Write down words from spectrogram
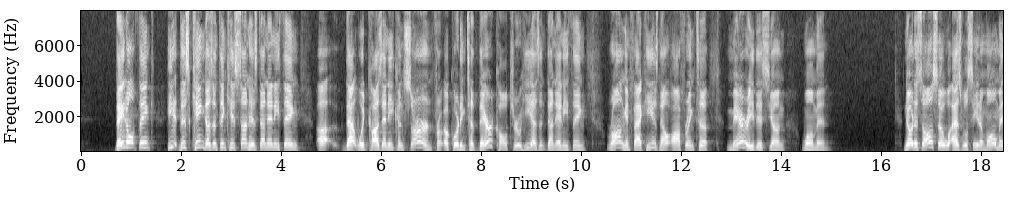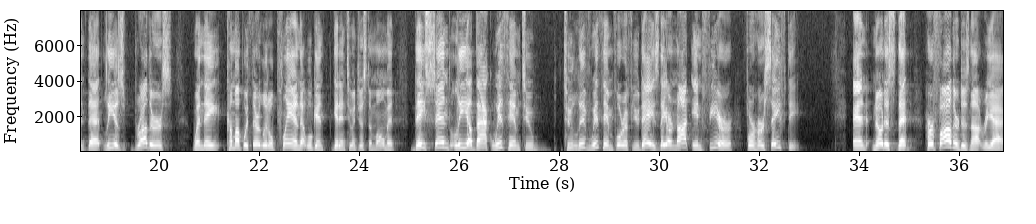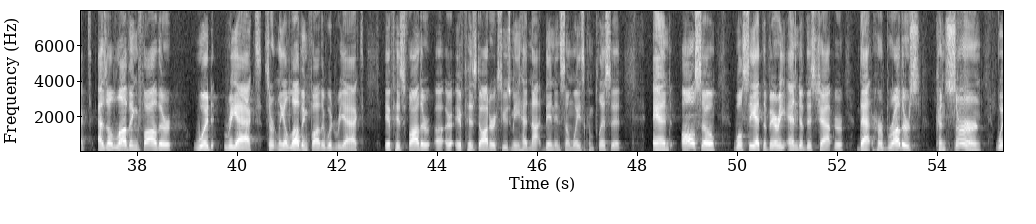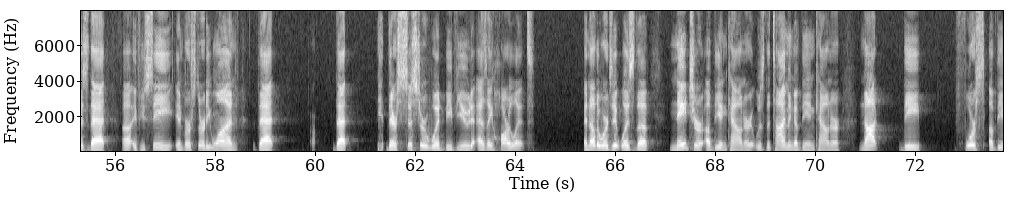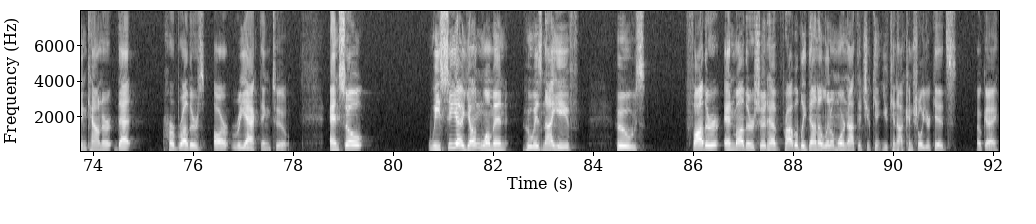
They don't think, he, this king doesn't think his son has done anything uh, that would cause any concern. From, according to their culture, he hasn't done anything wrong. In fact, he is now offering to marry this young woman. Notice also, as we'll see in a moment, that Leah's brothers when they come up with their little plan that we'll get, get into in just a moment, they send Leah back with him to, to live with him for a few days. They are not in fear for her safety. And notice that her father does not react as a loving father would react. Certainly, a loving father would react if his father, uh, if his daughter, excuse me, had not been in some ways complicit. And also, we'll see at the very end of this chapter that her brother's concern was that, uh, if you see in verse 31, that, that their sister would be viewed as a harlot. In other words, it was the nature of the encounter, it was the timing of the encounter, not the force of the encounter that her brothers are reacting to. And so we see a young woman who is naive, whose father and mother should have probably done a little more. Not that you can you cannot control your kids, okay,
